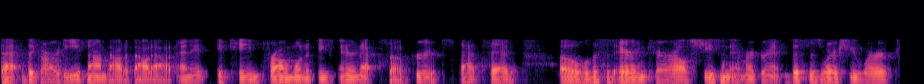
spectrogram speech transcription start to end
that the Gardaí found out about out, and it, it came from one of these internet subgroups that said, "Oh, well, this is Erin Carroll. She's an immigrant. This is where she works."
